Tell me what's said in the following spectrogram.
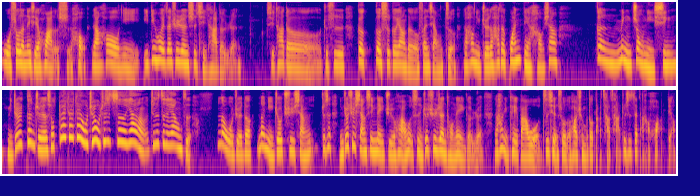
我说的那些话的时候，然后你一定会再去认识其他的人，其他的就是各各式各样的分享者，然后你觉得他的观点好像更命中你心，你就会更觉得说，对对对，我觉得我就是这样，就是这个样子。那我觉得，那你就去相，就是你就去相信那句话，或者是你就去认同那一个人，然后你可以把我之前说的话全部都打叉叉，就是再把它划掉，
